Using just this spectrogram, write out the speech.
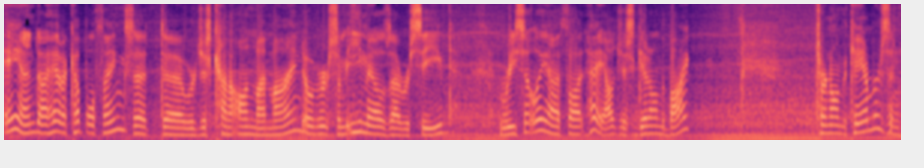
And I had a couple things that uh, were just kind of on my mind over some emails I received recently. I thought, hey, I'll just get on the bike, turn on the cameras, and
